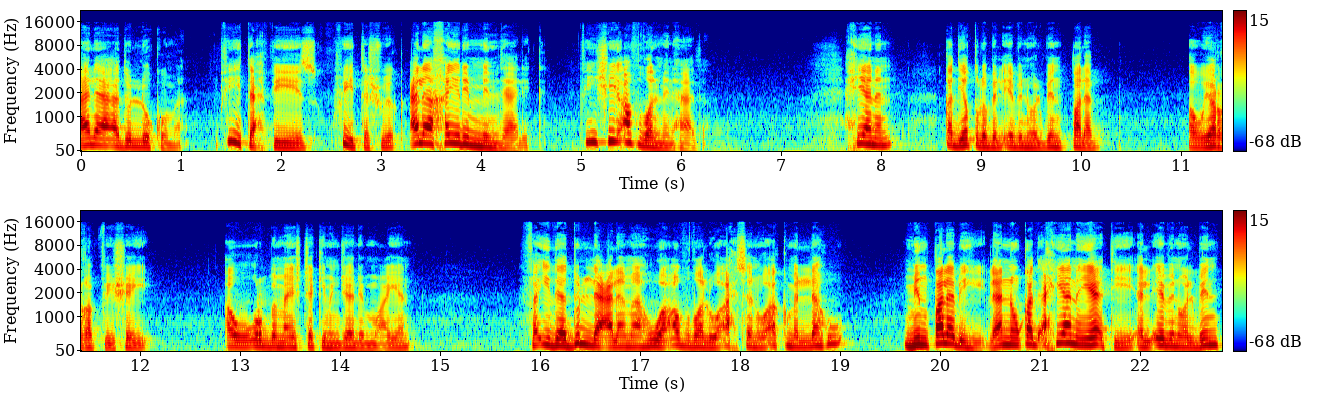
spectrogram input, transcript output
ألا أدلكما؟ في تحفيز وفي تشويق على خير من ذلك. في شيء أفضل من هذا. أحيانا قد يطلب الإبن والبنت طلب أو يرغب في شيء أو ربما يشتكي من جانب معين. فإذا دل على ما هو أفضل وأحسن وأكمل له من طلبه لأنه قد أحيانا يأتي الابن والبنت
